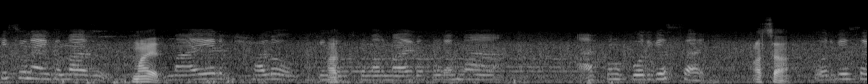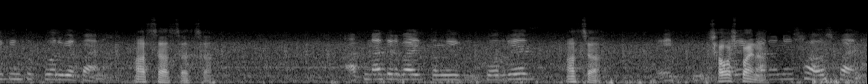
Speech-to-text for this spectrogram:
কিছু নাই তোমার। মায়ের? মায়ের ভালো কিন্তু। তোমার মায়ের ওপরে না এখন পরিবেশ চাই আচ্ছা। চাই কিন্তু করবে পায় না। আচ্ছা আচ্ছা আচ্ছা। আপনাদের বাড়ি তুমি করবে আচ্ছা। এই সাহস পায় না? কারণে সাহস পায় না।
